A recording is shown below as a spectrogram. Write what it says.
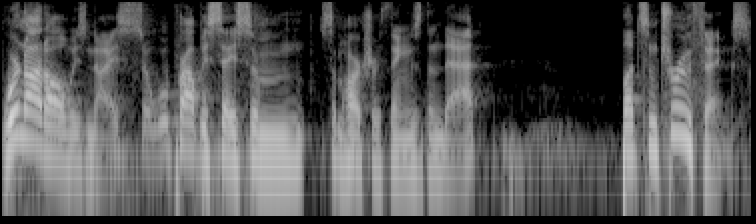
We're not always nice, so we'll probably say some some harsher things than that. But some true things.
